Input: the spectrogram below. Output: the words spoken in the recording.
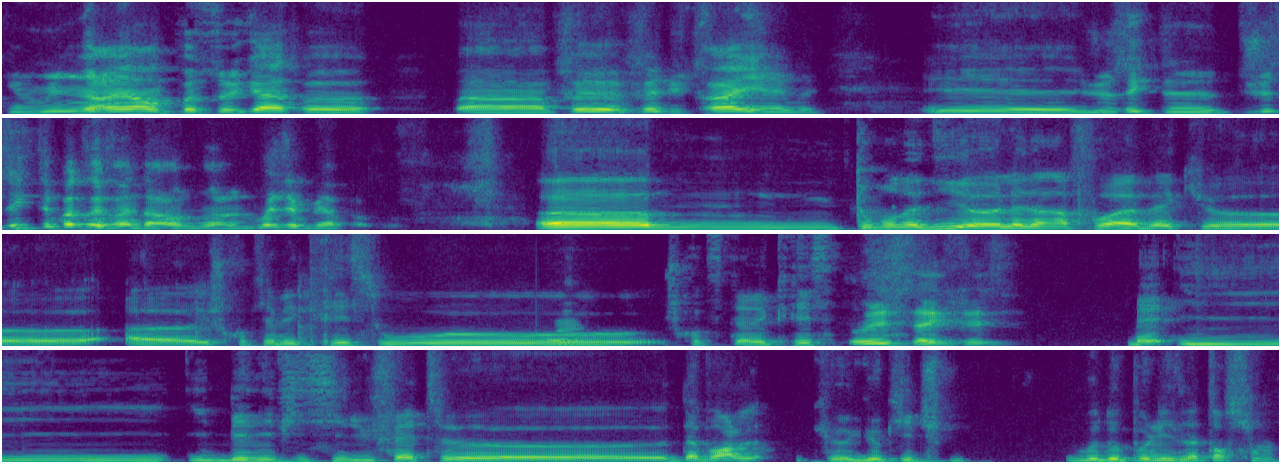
qui, mine de rien, en poste 4, euh, ben, fait, fait du travail. Et, et je sais que je sais que t'es pas très fan d'Aaron Gordon. Moi, j'aime bien. Euh, comme on a dit euh, la dernière fois avec, euh, euh, je crois qu'il y avait Chris ou je crois que c'était avec Chris, Oui, c'est avec Chris. mais il, il bénéficie du fait euh, d'avoir que Jokic monopolise l'attention.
